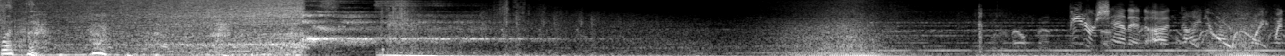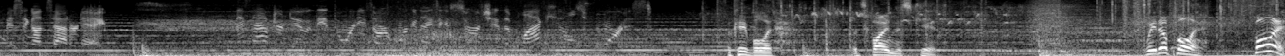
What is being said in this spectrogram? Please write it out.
What the? Peter Shannon, a nine-year-old boy, went missing on Saturday. This afternoon, the authorities are organizing a in the Black Hills Forest. Okay, Bullet. Let's find this kid. Wait up, Bullet! Bullet!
